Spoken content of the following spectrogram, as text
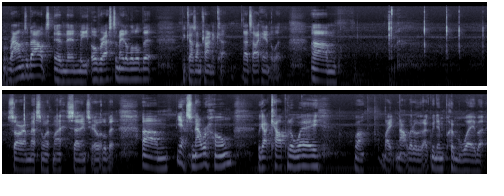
roundabouts and then we overestimate a little bit because I'm trying to cut. That's how I handle it. Um, sorry, I'm messing with my settings here a little bit. Um, yeah, so now we're home. We got Cal put away. Well, like not literally, like we didn't put him away, but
